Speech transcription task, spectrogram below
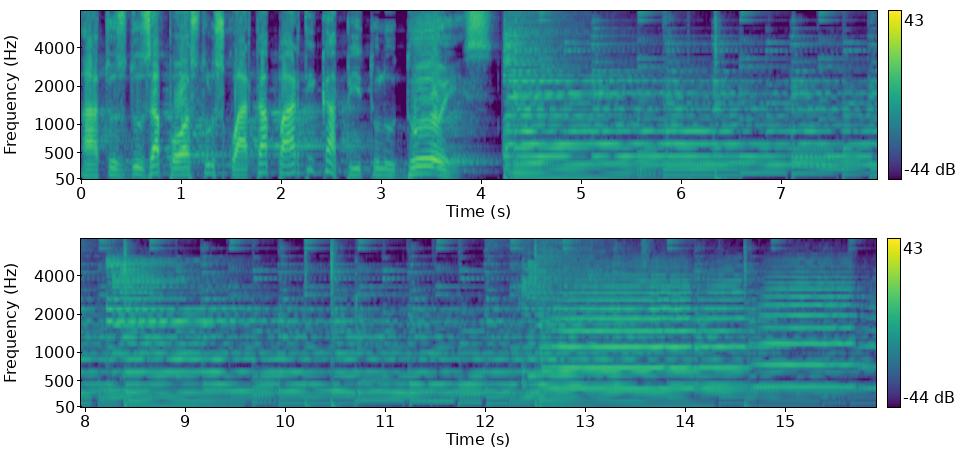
Atos dos Apóstolos, quarta parte, capítulo 2.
